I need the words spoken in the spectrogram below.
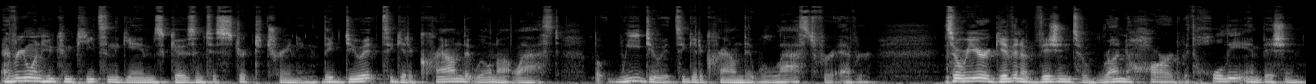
Everyone who competes in the games goes into strict training. They do it to get a crown that will not last, but we do it to get a crown that will last forever. So we are given a vision to run hard with holy ambition,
